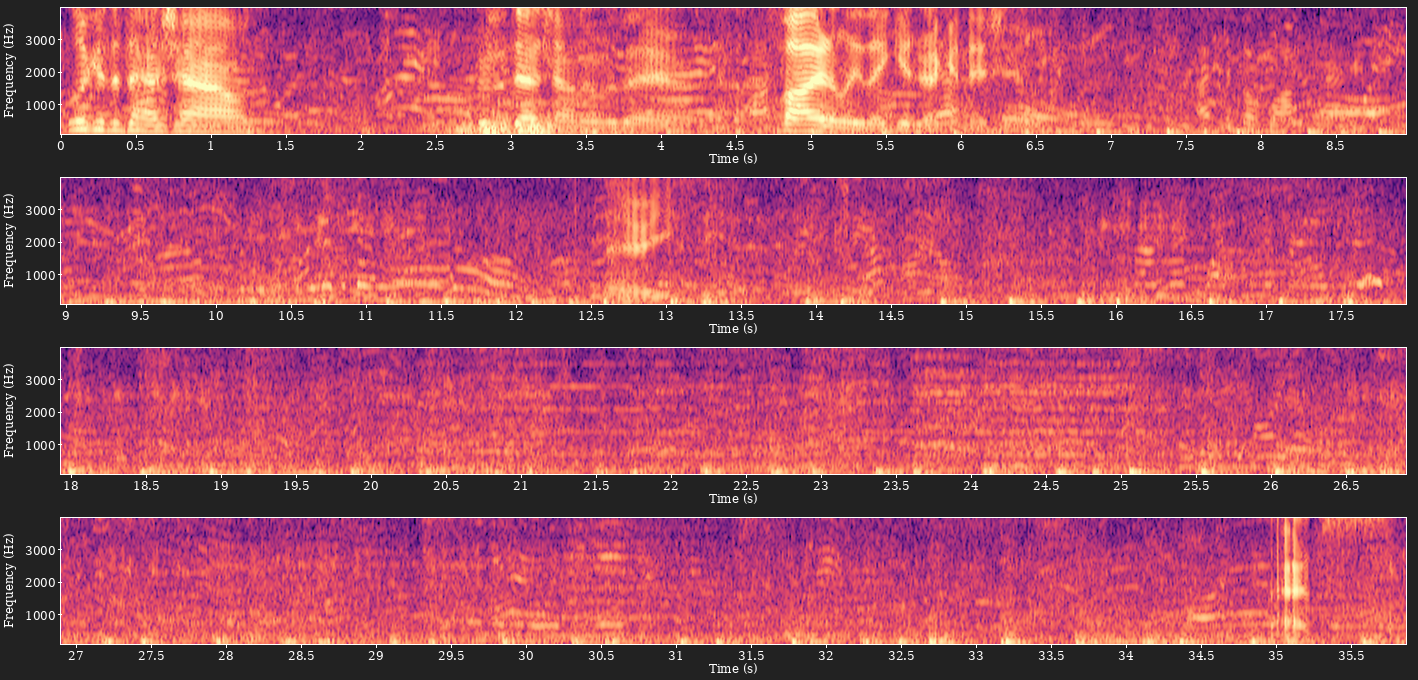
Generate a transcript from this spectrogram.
Look at the dachshund. Dachshund over there. Finally, they get recognition. That's a good boxer. There you see it. That's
